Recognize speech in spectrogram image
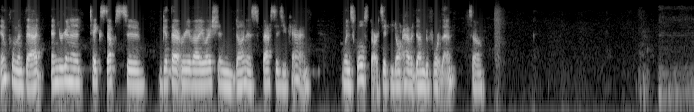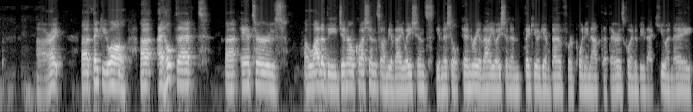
implement that, and you're going to take steps to get that reevaluation done as fast as you can when school starts if you don't have it done before then. So. All right. Uh, thank you all. Uh, I hope that uh, answers a lot of the general questions on the evaluations, the initial end reevaluation, and thank you again, Bev, for pointing out that there is going to be that Q and A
